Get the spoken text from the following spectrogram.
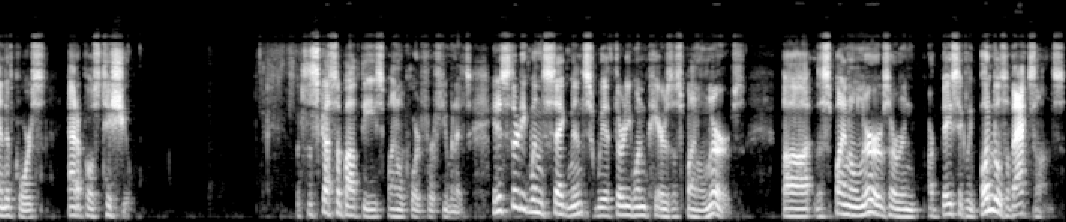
and of course, adipose tissue. Let's discuss about the spinal cord for a few minutes. It has 31 segments with 31 pairs of spinal nerves. Uh, the spinal nerves are, in, are basically bundles of axons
